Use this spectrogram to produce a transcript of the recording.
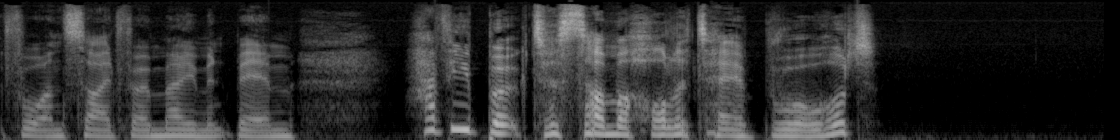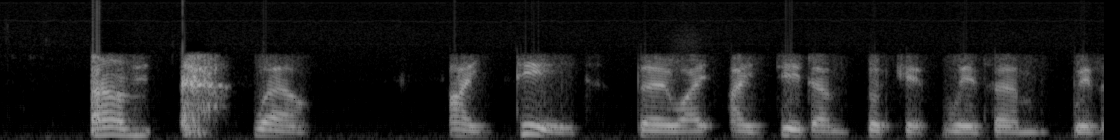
for one side for a moment, Bim. Have you booked a summer holiday abroad? Um, well, I did, though I, I did um, book it with um, with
